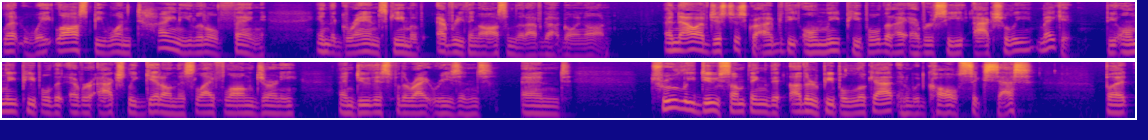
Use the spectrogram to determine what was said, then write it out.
let weight loss be one tiny little thing in the grand scheme of everything awesome that I've got going on. And now I've just described the only people that I ever see actually make it, the only people that ever actually get on this lifelong journey and do this for the right reasons and truly do something that other people look at and would call success, but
